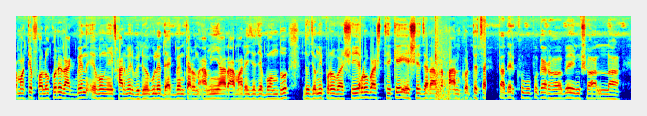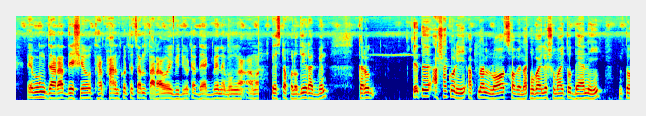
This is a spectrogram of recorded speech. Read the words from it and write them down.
আমাকে ফলো করে রাখবেন এবং এই ফার্মের ভিডিওগুলো দেখবেন, কারণ আমি আর আমার এই যে যে বন্ধু দুজনই প্রবাসী। প্রবাস থেকে এসে যারা আমরা ফার্ম করতে চাই, তাদের খুব উপকার হবে ইনশাআল্লাহ। এবং যারা দেশেও ফার্ম করতে চান, তারাও এই ভিডিওটা দেখবেন এবং আমার পেজটা ফলো দিয়ে রাখবেন। কারণ এতে আশা করি আপনার লস হবে না। মোবাইলে সময় তো দেনই। তো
